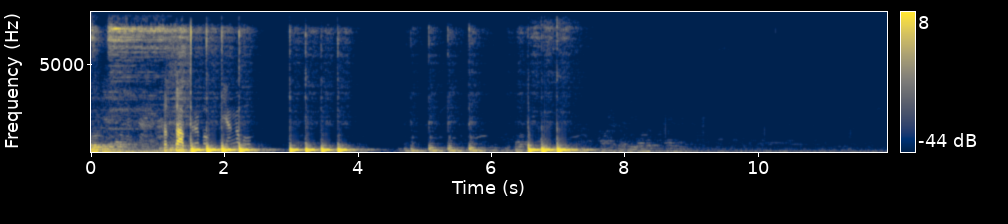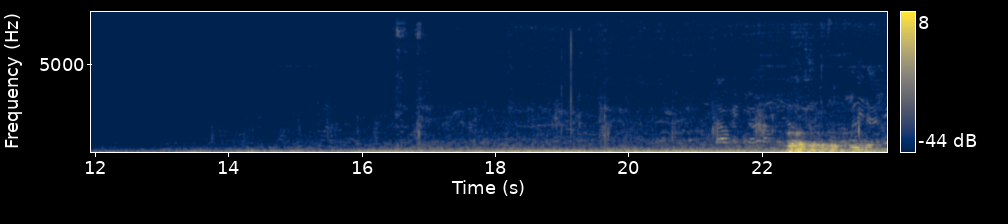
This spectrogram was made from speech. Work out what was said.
ทดสอบระบบเสียงครับผมแล้วเราเสร็จแล้วเระไร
